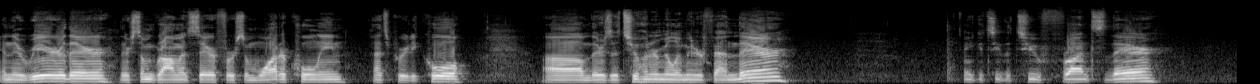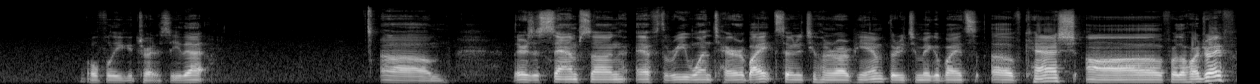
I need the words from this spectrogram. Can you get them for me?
in the rear there. There's some grommets there for some water cooling. That's pretty cool. Um, there's a 200 millimeter fan there. And you can see the two fronts there. Hopefully you can try to see that. Um, there's a Samsung F3 1 terabyte, 7200 RPM, 32 megabytes of cache uh, for the hard drive.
